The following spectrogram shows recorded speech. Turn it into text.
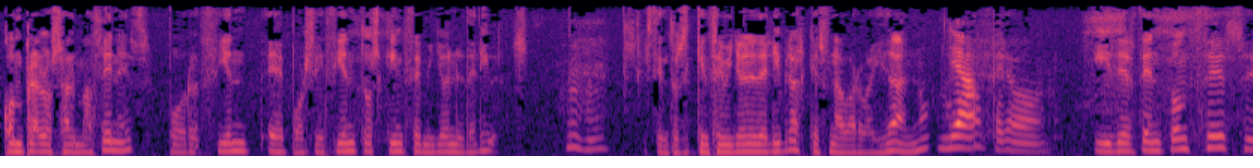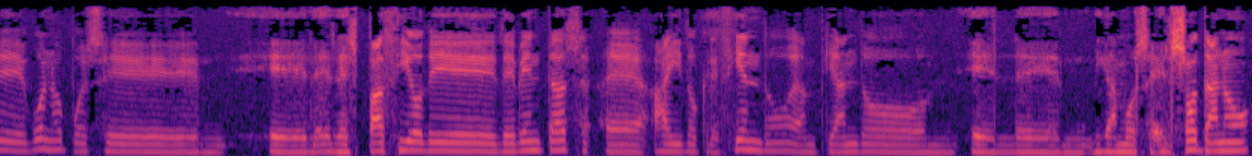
compra los almacenes por, eh, por 615 millones de libras. 615 millones de libras, que es una barbaridad, ¿no? Ya, pero. Y desde entonces, eh, bueno, pues el, espacio de, de ventas ha ido creciendo, ampliando el, digamos, el sótano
